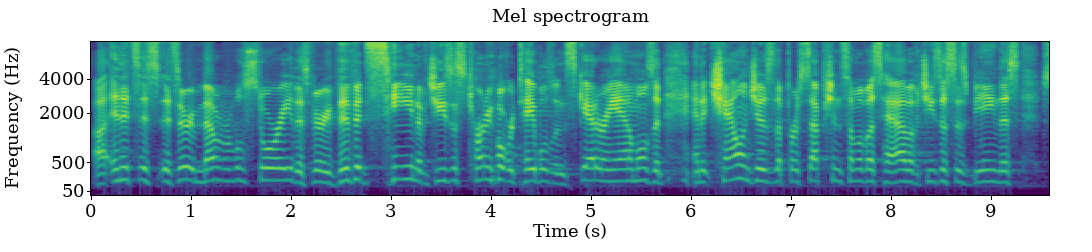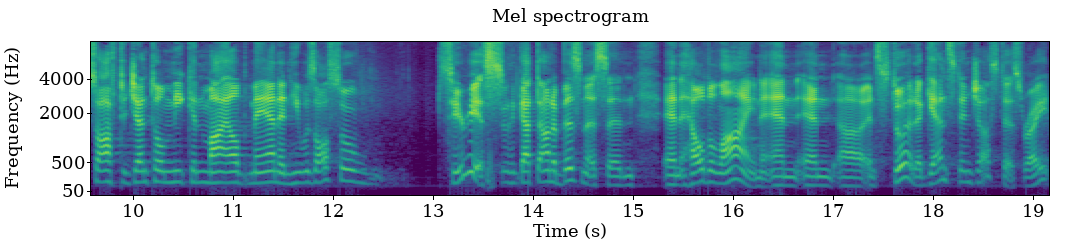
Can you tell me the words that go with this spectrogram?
Uh, and it's, it's, it's a very memorable story, this very vivid scene of Jesus turning over tables and scattering animals. And, and it challenges the perception some of us have of Jesus as being this soft, gentle, meek, and mild man. And he was also serious and got down to business and, and held a line and, and, uh, and stood against injustice, right?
